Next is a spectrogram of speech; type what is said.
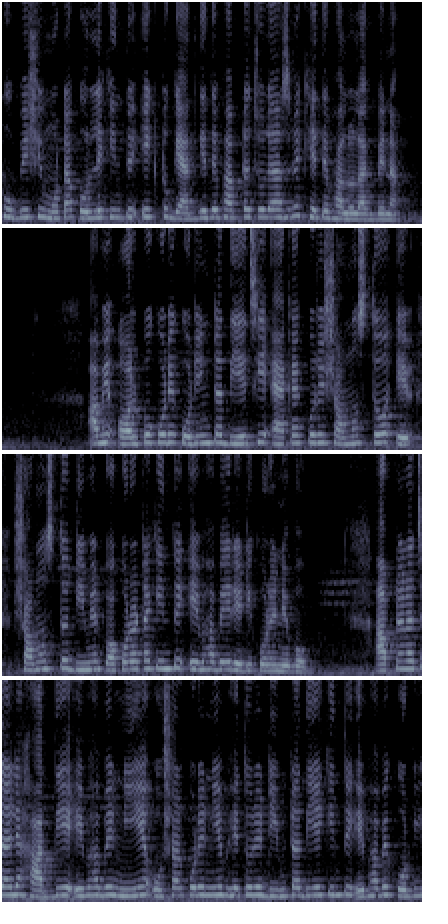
খুব বেশি মোটা করলে কিন্তু একটু গ্যাদগেদে ভাবটা চলে আসবে, খেতে ভালো লাগবে না। আমি অল্প করে কোডিংটা দিয়েছি, এক এক করে সমস্ত সমস্ত ডিমের পকোড়াটা কিন্তু এভাবেই রেডি করে নেব। আপনারা চাইলে হাত দিয়ে এভাবে নিয়ে, ওষার করে নিয়ে ভেতরে ডিমটা দিয়ে কিন্তু এভাবে কোডিং,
